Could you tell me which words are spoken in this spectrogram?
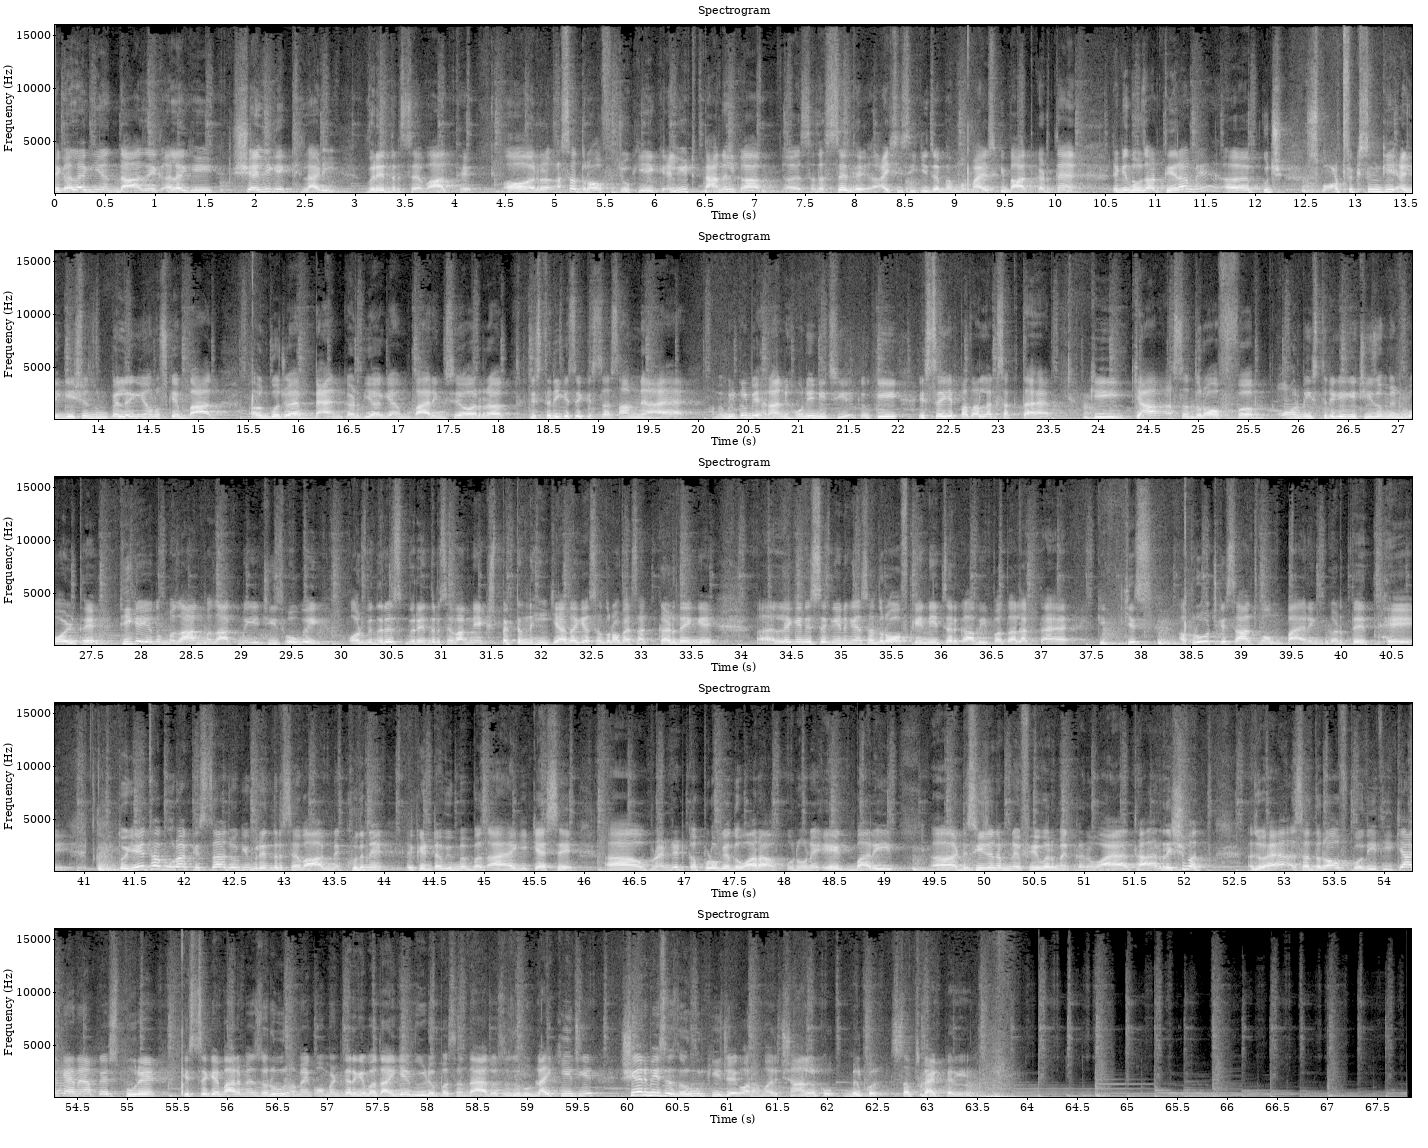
एक अलग ही अंदाज, एक अलग ही शैली के खिलाड़ी वीरेंद्र सहवाग थे और असद रौफ जो कि एक एलिट पैनल का सदस्य थे आईसीसी की जब हम अफाइज की बात करते हैं लेकिन 2013 में आ, कुछ स्पॉट फिक्सिंग की एलिगेशन उन पर लगी और उसके बाद उनको जो है बैन कर दिया गया अंपायरिंग से और जिस तरीके से किस्सा सामने आया है हमें बिल्कुल भी हैरानी होनी नहीं चाहिए, क्योंकि इससे ये पता लग सकता है कि क्या असद रौफ और भी इस तरीके की चीज़ों में इन्वॉल्व थे। ठीक है, ये तो मज़ाक मज़ाक में ये चीज़ हो गई, और वीरेंद्र सहवाग ने एक्सपेक्ट नहीं किया था कि असद रौफ ऐसा कर देंगे लेकिन इससे कहीं ना कहीं असद रौफ के नेचर का भी पता लगता है कि किस अप्रोच के साथ वो अंपायरिंग करते थे। तो ये था पूरा किस्सा जो कि वीरेंद्र सहवाग ने खुद ने एक इंटरव्यू में बताया है कि कैसे ब्रांडेड कपड़ों के द्वारा उन्होंने एक बारी डिसीज़न अपने फेवर में करवाया था। रिश्वत जो है, असद रौफ को दी थी। क्या कहना है आपका इस पूरे किस्से के बारे में? ज़रूर हमें कमेंट करके बताइए। वीडियो पसंद आया तो इसे ज़रूर लाइक कीजिए। शेयर भी इसे ज़रूर कीजिएगा और हमारे चैनल को बिल्कुल सब्सक्राइब करिए।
